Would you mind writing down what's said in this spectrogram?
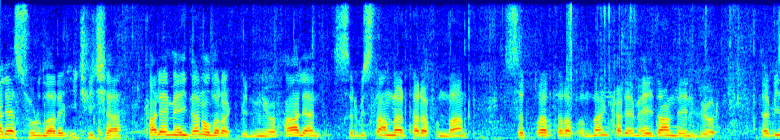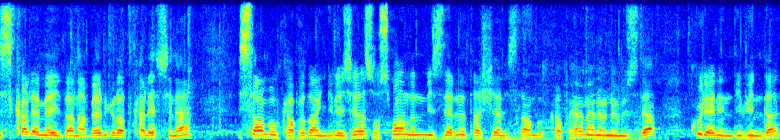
Kale surları iç içe kale meydan olarak biliniyor. Halen Sırbistanlar tarafından, Sırplar tarafından kale meydan deniliyor. Ve biz kale meydana, Belgrad Kalesi'ne İstanbul Kapı'dan gireceğiz. Osmanlı'nın izlerini taşıyan İstanbul Kapı hemen önümüzde, kulenin dibinde.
